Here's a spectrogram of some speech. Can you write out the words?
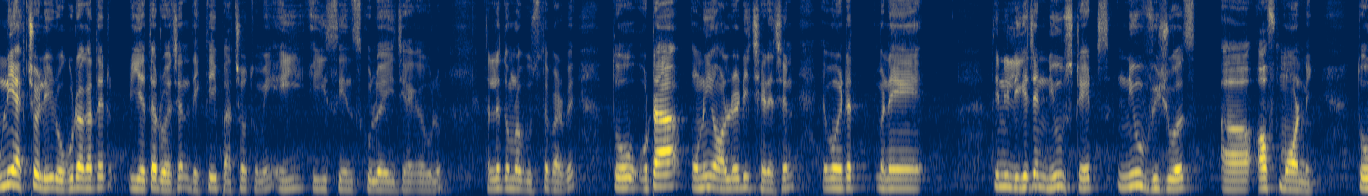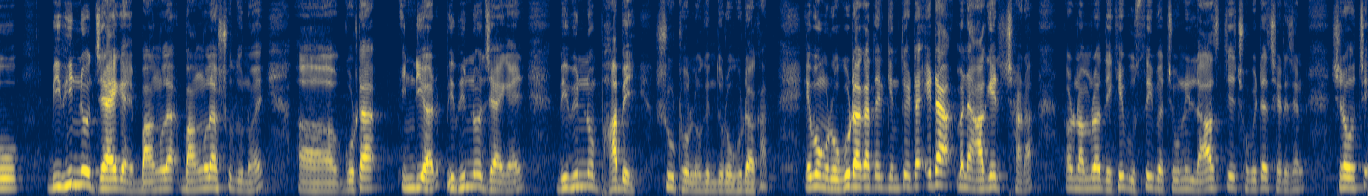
উনি অ্যাকচুয়ালি রঘু ডাকাতের ইয়েতে রয়েছেন, দেখতেই পাচ্ছ তুমি এই এই সিনসগুলো এই জায়গাগুলো। তাহলে তোমরা বুঝতে পারবে। তো ওটা উনি অলরেডি ছেড়েছেন এবং এটা মানে তিনি লিখেছেন new states new visuals of morning তো বিভিন্ন জায়গায়, বাংলা বাংলা শুধু নয় গোটা ইন্ডিয়ার বিভিন্ন জায়গায় বিভিন্নভাবে শ্যুট হলো কিন্তু রঘু ডাকাত। এবং রঘু ডাকাতের কিন্তু এটা এটা মানে আগের ছাড়া, কারণ আমরা দেখেই বুঝতেই পারছি উনি লাস্ট যে ছবিটা ছেড়েছেন সেটা হচ্ছে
